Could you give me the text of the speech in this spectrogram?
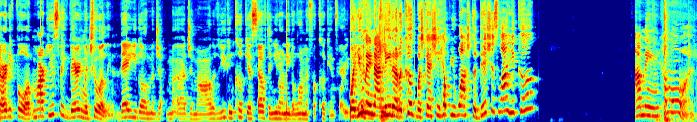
34. Mark, you speak very maturely. There you go, Maj- uh, Jamal. If you can cook yourself, then you don't need a woman for cooking for you. Well, you may not need her to cook, but can she help you wash the dishes while you cook? I mean, come on.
